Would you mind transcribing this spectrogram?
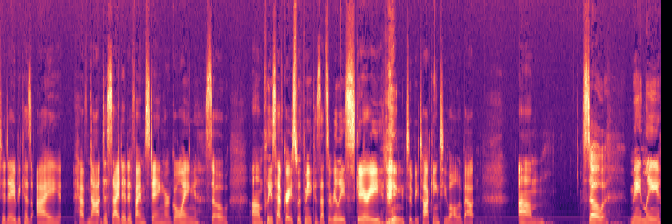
today because I have not decided if I'm staying or going. So um, please have grace with me because that's a really scary thing to be talking to you all about. Um, so, mainly,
